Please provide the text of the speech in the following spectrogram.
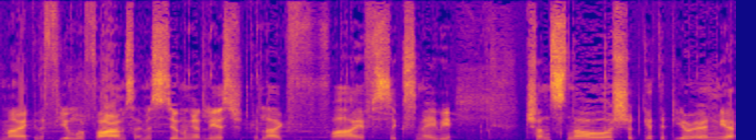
Might get a few more farms, I'm assuming at least, should get like five, six maybe. Jon Snow should get the deer in. Yeah,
